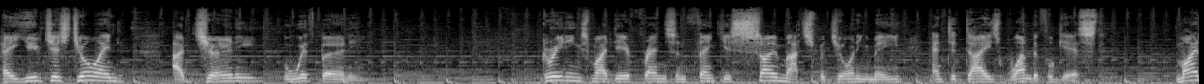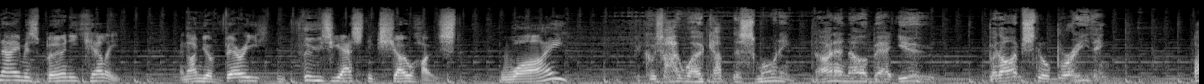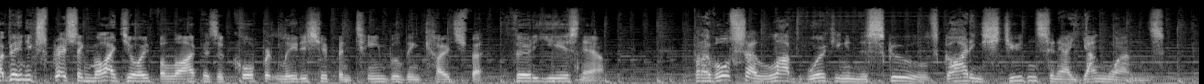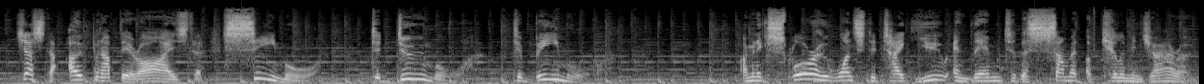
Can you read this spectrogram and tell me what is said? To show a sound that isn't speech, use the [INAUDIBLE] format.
Hey, you've just joined A Journey with Bernie. Greetings, my dear friends, and thank you so much for joining me and today's wonderful guest. My name is Bernie Kelly, and I'm your very enthusiastic show host. Why? Because I woke up this morning. I don't know about you, but I'm still breathing. I've been expressing my joy for life as a corporate leadership and team building coach for 30 years now. But I've also loved working in the schools, guiding students and our young ones just to open up their eyes to see more, to do more, to be more. I'm an explorer who wants to take you and them to the summit of Kilimanjaro.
